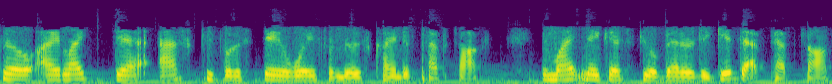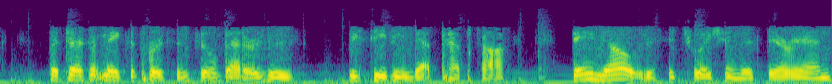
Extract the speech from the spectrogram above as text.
So I like to ask people to stay away from those kind of pep talks. It might make us feel better to give that pep talk, but doesn't make the person feel better who's receiving that pep talk. They know the situation that they're in,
